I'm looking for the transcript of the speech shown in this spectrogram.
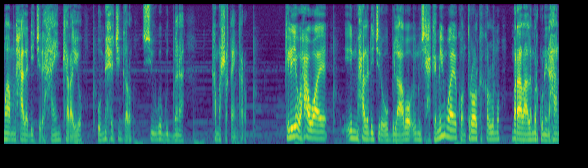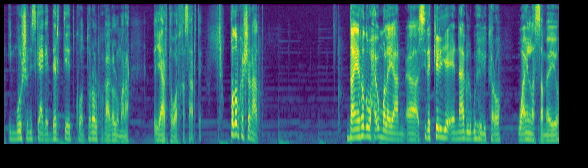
ma maxaa la dhihi jiray? Hayn karayo oo xejin karo si uga gudbana kama shaqayn karo. Keliya waxaa waaye in maxaa la dhihi jiray uu bilaabo inuu isxakamayn waayo kontroolka ka lumo mar alaale markuu nin ahaan emotionskaaga darteed kontroolka kaaga lumana ciyaarta waad khasaartay. Qodobka shanaad. Daanyaradu waxay u maleeyaan sida keliya ee naag lagu heli karo waa in la sameeyo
